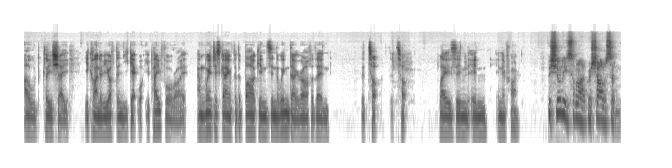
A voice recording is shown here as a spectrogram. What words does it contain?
old cliche, you kind of, you often, you get what you pay for, right? And we're just going for the bargains in the window rather than the top, the top players in, in, in their prime. But surely someone like Richarlison,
